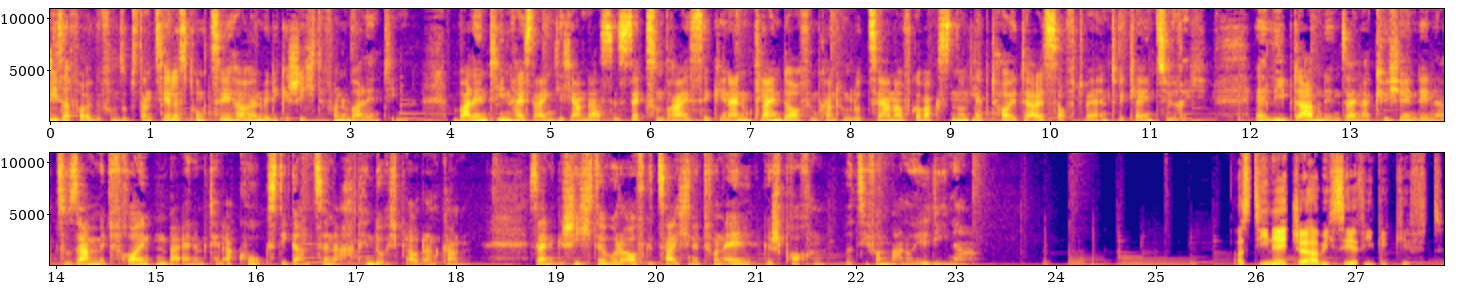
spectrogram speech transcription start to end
dieser Folge von substanzielles.ch hören wir die Geschichte von Valentin. Valentin heißt eigentlich anders, ist 36, in einem kleinen Dorf im Kanton Luzern aufgewachsen und lebt heute als Softwareentwickler in Zürich. Er liebt Abende in seiner Küche, in denen er zusammen mit Freunden bei einem Teller Koks die ganze Nacht hindurch plaudern kann. Seine Geschichte wurde aufgezeichnet von Elle, gesprochen wird sie von Manuel Diener. Als Teenager habe ich sehr viel gekifft.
